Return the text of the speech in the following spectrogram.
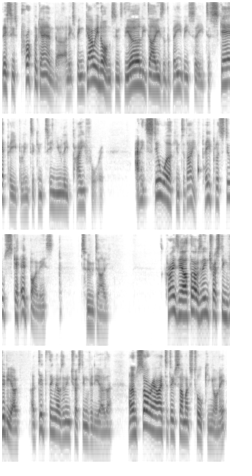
This is propaganda and it's been going on since the early days of the BBC to scare people into continually pay for it. And it's still working today. People are still scared by this today. It's crazy. I thought it was an interesting video. I did think that was an interesting video. That, and I'm sorry I had to do so much talking on it,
